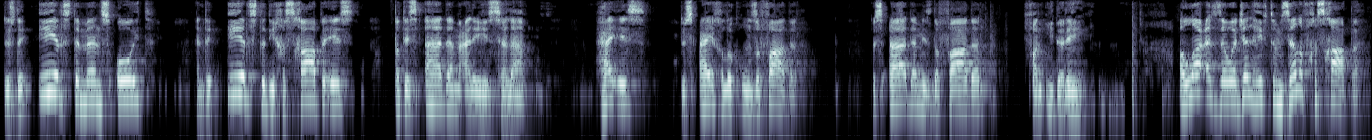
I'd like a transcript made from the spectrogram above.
Dus de eerste mens ooit en de eerste die geschapen is, dat is Adam alayhi salam. Hij is dus eigenlijk onze vader. Dus Adam is de vader van iedereen. Allah Azza wa Jal heeft hem zelf geschapen.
